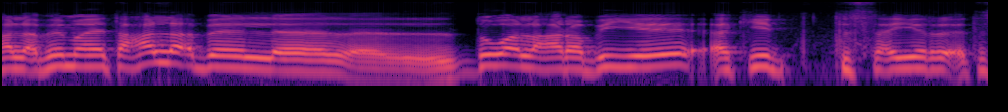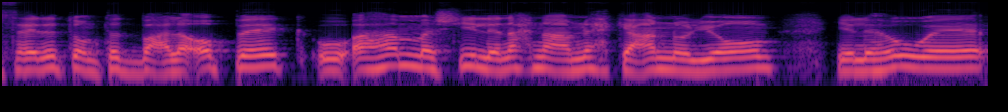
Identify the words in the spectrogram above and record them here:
هلأ بما يتعلق بالدول العربية أكيد تسعير تسعيرتهم تتبع لأوبك وأهم شيء اللي نحن عم نحكي عنه اليوم يلي هو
